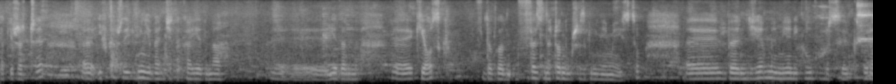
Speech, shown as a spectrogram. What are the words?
takie rzeczy. Y, I w każdej gminie będzie taka jedna y, jeden kiosk w wyznaczonym przez gminę miejscu. Y, Będziemy mieli konkursy, które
